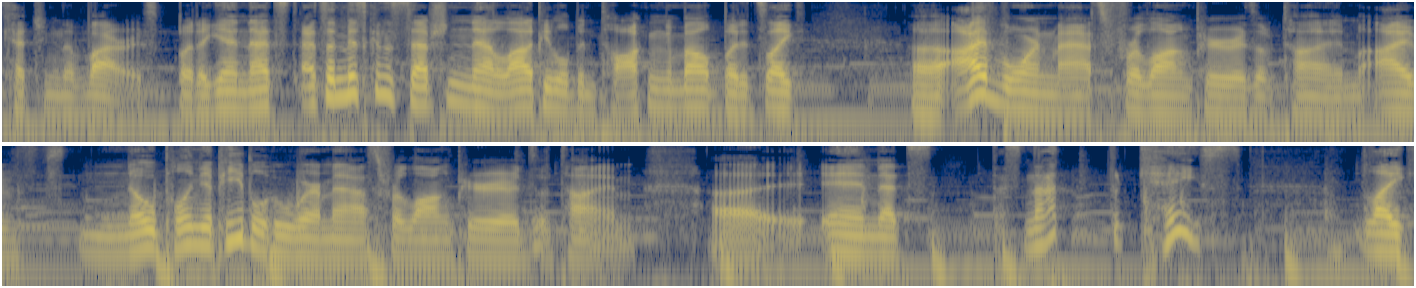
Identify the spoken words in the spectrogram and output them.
catching the virus. But again, that's that's a misconception that a lot of people have been talking about. But it's like uh, I've worn masks for long periods of time. I've know plenty of people who wear masks for long periods of time, uh, and that's that's not the case. Like,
